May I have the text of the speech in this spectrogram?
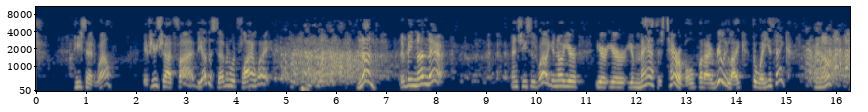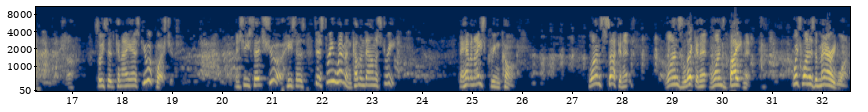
He said, well, if you shot five, the other seven would fly away. None. There'd be none there. And she says, well, you know, your, your, your, your math is terrible, but I really like the way you think. You know? So, so he said, can I ask you a question? And she said, sure. He says, there's three women coming down the street. They have an ice cream cone. One's sucking it, one's licking it, and one's biting it. Which one is the married one?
